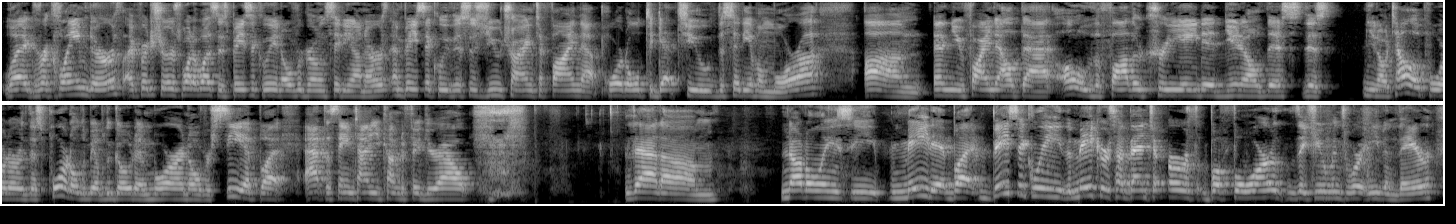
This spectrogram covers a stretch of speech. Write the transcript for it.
like reclaimed Earth. I'm pretty sure is what it was. It's basically an overgrown city on Earth, and basically this is you trying to find that portal to get to the city of Immora. Um, and you find out that oh, the father created you know this this you know, teleporter, this portal to be able to go to Mora and oversee it, but at the same time, you come to figure out that, um, not only is he made it, but basically the makers have been to Earth before the humans were even there.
